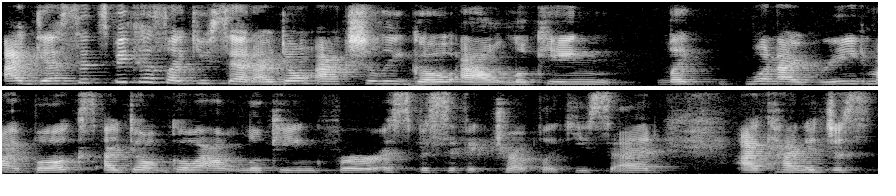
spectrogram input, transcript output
I guess it's because, like you said, I don't actually go out looking. Like when I read my books, I don't go out looking for a specific trope, like you said. I kind of just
